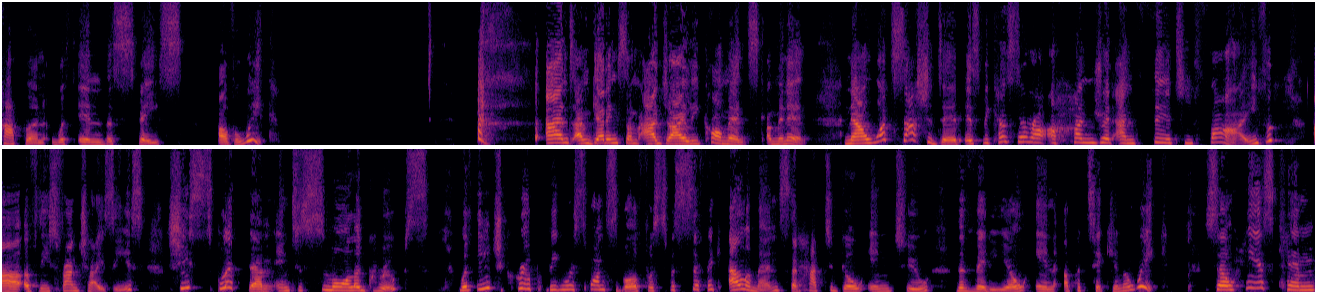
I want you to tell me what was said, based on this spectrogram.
happen within the space of a week. and I'm getting some agilely comments coming in. Now, what Sasha did is because there are 135 uh, of these franchisees, she split them into smaller groups with each group being responsible for specific elements that had to go into the video in a particular week. So here's Kim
